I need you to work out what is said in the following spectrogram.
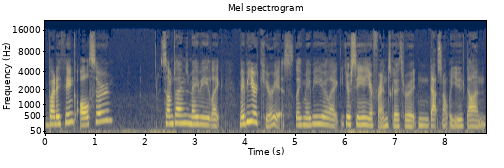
but I think also sometimes maybe like maybe you're curious, like maybe you're like you're seeing your friends go through it, and that's not what you've done.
